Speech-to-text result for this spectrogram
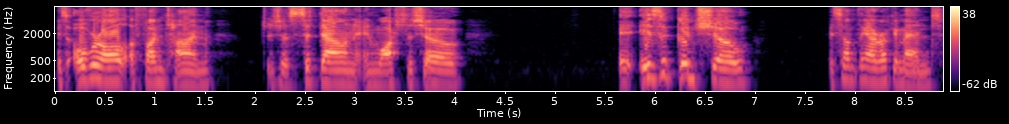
It's overall a fun time to just sit down and watch the show. It is a good show. It's something I recommend.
